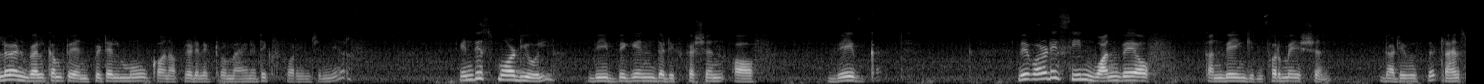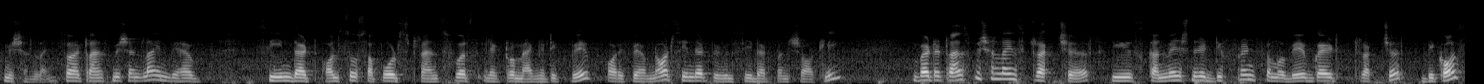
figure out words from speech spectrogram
Hello and welcome to NPTEL MOOC on Applied Electromagnetics for Engineers. In this module, we begin the discussion of waveguides. We have already seen one way of conveying information that is the transmission line. So, a transmission line we have seen that also supports transverse electromagnetic wave or if we have not seen that we will see that one shortly. But a transmission line structure is conventionally different from a waveguide structure because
